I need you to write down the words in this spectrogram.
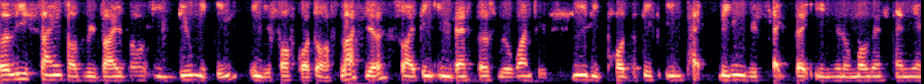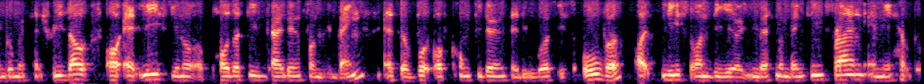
early signs of revival in deal making in the fourth quarter of last year. So I think investors will want to see the positive impact being reflected in you know Morgan Stanley and Goldman Sachs results, or at least you know a positive guidance from the banks as a vote of confidence that the worst is over, at least on the uh, investment banking front, and may help to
